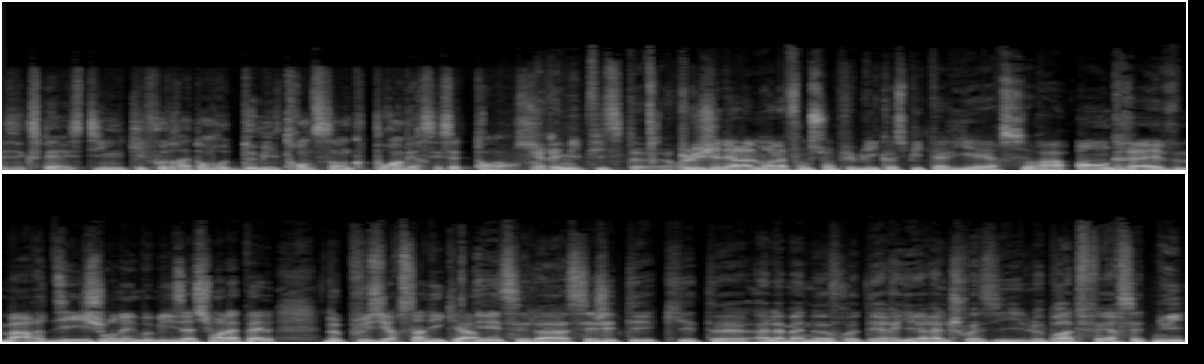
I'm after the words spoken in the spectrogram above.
Les experts estiment qu'il faudra attendre 2035 pour inverser cette tendance. Et Rémi Pfister. Plus généralement, la fonction publique hospitalière sera en grève mardi, journée de mobilisation à l'appel de plusieurs syndicats. Et c'est la CGT qui est euh, à la manœuvre derrière. Elle choisit le bras de fer cette nuit.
